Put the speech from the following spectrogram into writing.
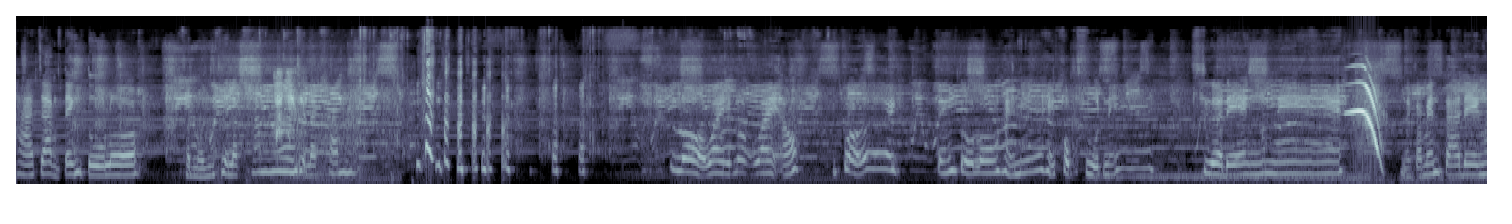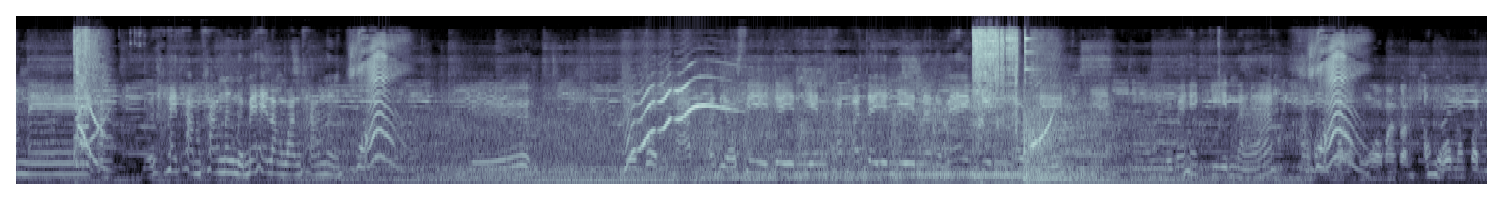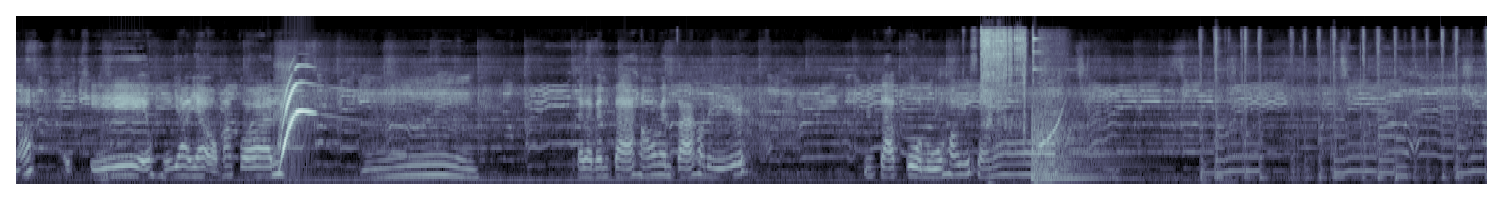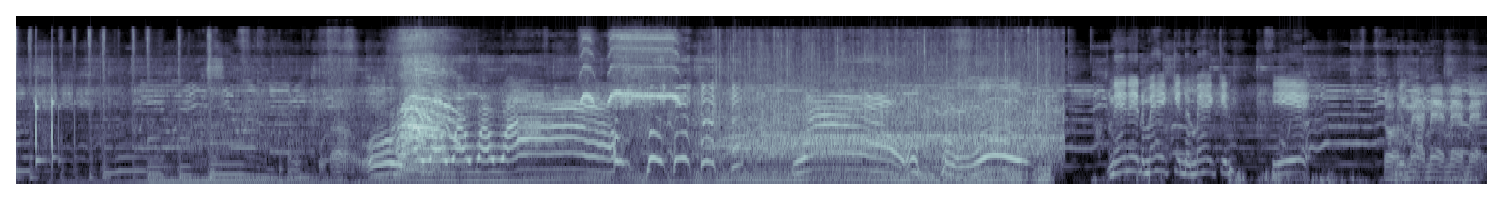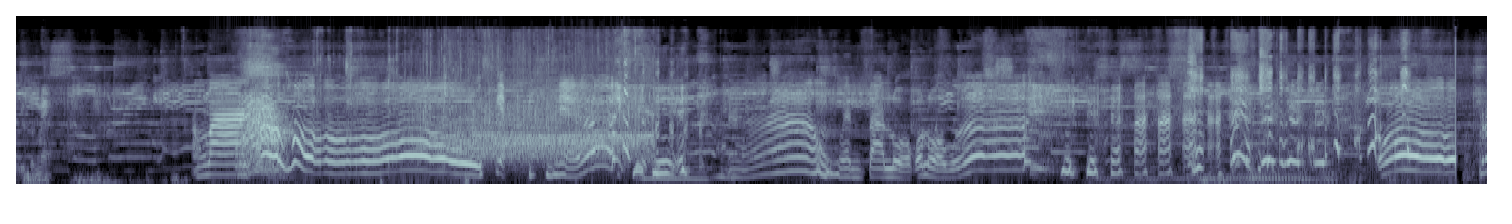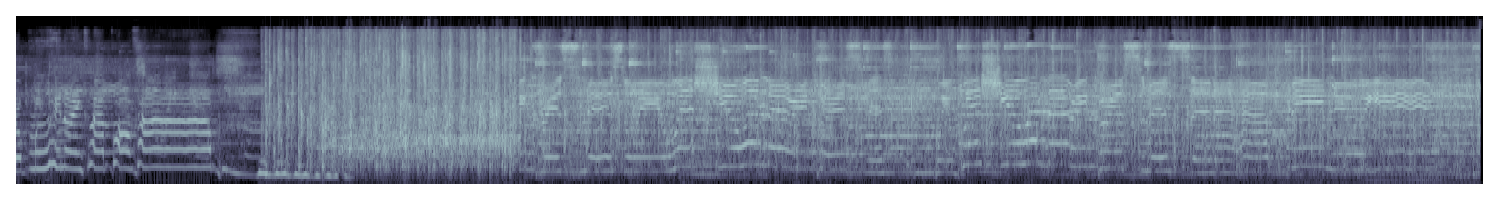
ท่าจ้างแต่งตัวรอ ขนมเทละคำเทละคำล่อไว้ล่อไว้เอาพี่ปอเอ้ยแต่งตัวรอให้แน่ให้ครบสูตรแน่เสื้อแดงน้ำแน่แล้วก็แว่นตาแดงน้ำแน่เดี๋ยวให้ทำครั้งหนึ่งเดี๋ยวแม่ให้รางวัลครั้งหนึ่งเออเดี๋ยวก่อนครับเดี๋ยวสิใจเย็นๆครับอะใจเย็นๆนะเดี๋ยวแม่ กินนะหัวออกมาก่อนเอาหูออกมาก่อนเนาะโอเคเอาหูยาวๆออกมาก่อนอืมแต่ละเป็นตาเขาเป็นตาเขาดีเป็นตาโกรูเขาอยู่ใส่เนาะโอ้ว้าวว้าวว้าวว้าวว้าวโอ้โหนี่นี่เดี๋ยวไม่ให้กินเดี๋ยวไม่ให้กิน พี่ จอนแม่แม่แม่แม่อยู่กับแม่น้องลานโอ้โหเสียบเนี่ยเอ้ยอ้าวแว่นตาหล่อก็หล่อเว้ย โอ้ปรบมือให้หน่อยครับพ่อครับ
